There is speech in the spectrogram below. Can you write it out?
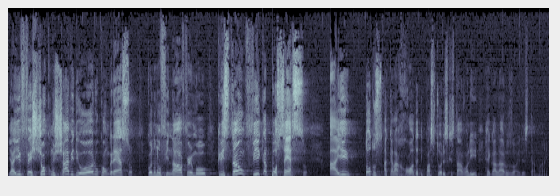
E aí fechou com chave de ouro o congresso quando no final afirmou: cristão fica possesso. Aí, todos, aquela roda de pastores que estavam ali, regalaram os olhos desse tamanho.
